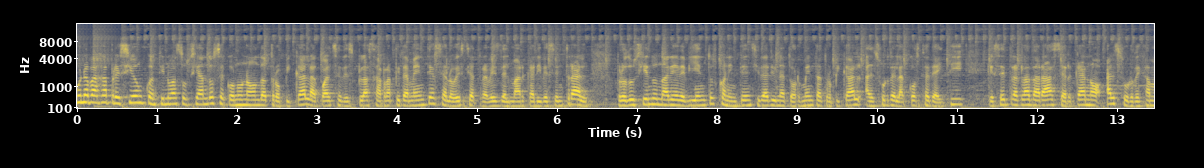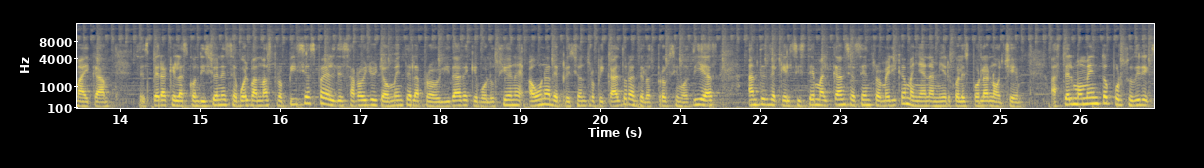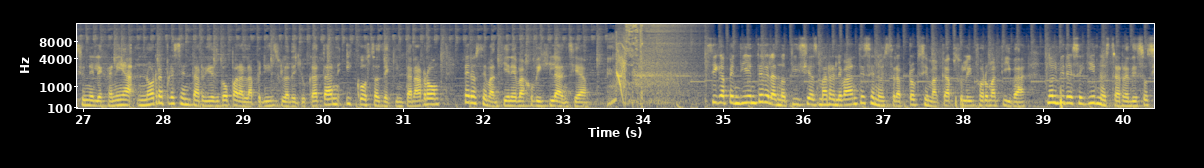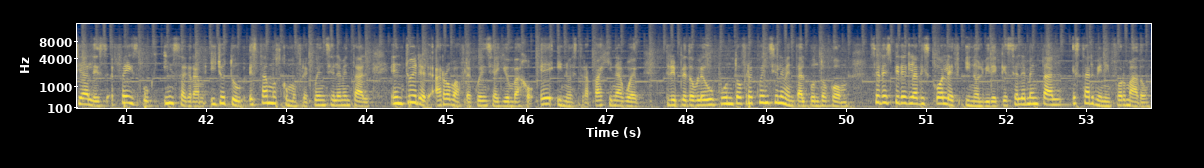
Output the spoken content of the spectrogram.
Una baja presión continúa asociándose con una onda tropical, la cual se desplaza rápidamente hacia el oeste a través del Mar Caribe Central, produciendo un área de vientos con intensidad de una tormenta tropical al sur de la costa de Haití, que se trasladará cercano al sur de Jamaica. Se espera que las condiciones se vuelvan más propicias para el desarrollo y aumente la probabilidad de que evolucione a una depresión tropical durante los próximos días, antes de que el sistema alcance a Centroamérica mañana miércoles por la noche. Hasta el momento, por su dirección y lejanía, no representa riesgo para la península de Y costas de Quintana Roo, pero se mantiene bajo vigilancia. Siga pendiente de las noticias más relevantes en nuestra próxima cápsula informativa. No olvide seguir nuestras redes sociales, Facebook, Instagram y YouTube. Estamos como Frecuencia Elemental. En Twitter, arroba frecuencia-e y nuestra página web www.frecuenciaelemental.com. Se despide Gladys Kolev y no olvide que es elemental estar bien informado.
